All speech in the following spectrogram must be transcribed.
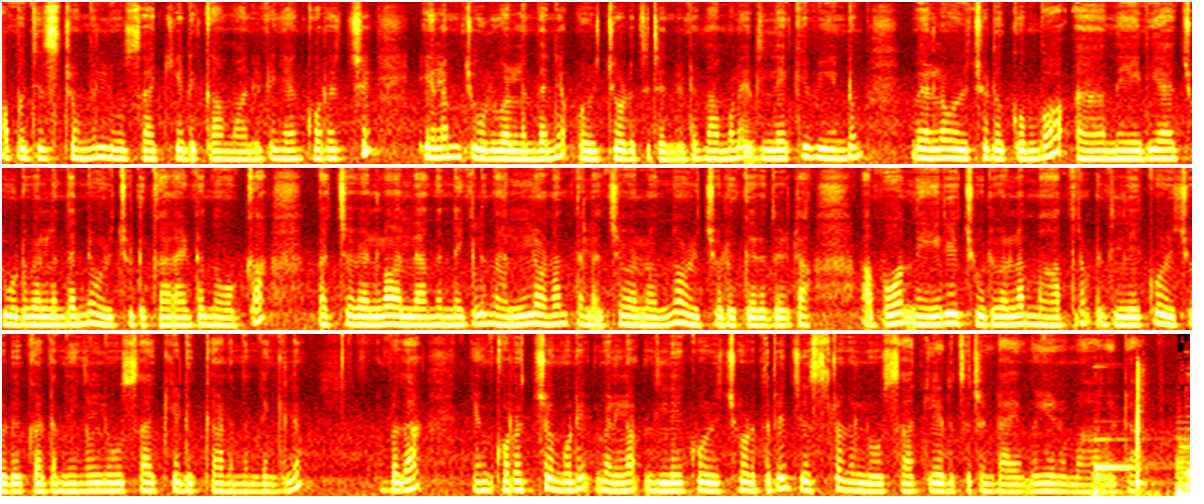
അപ്പോൾ ജസ്റ്റ് ഒന്ന് ലൂസാക്കി എടുക്കാൻ വേണ്ടിയിട്ട് ഞാൻ കുറച്ച് ഇളം ചൂടുവെള്ളം തന്നെ ഒഴിച്ചു കൊടുത്തിട്ടുണ്ട് നമ്മൾ ഇതിലേക്ക് വീണ്ടും വെള്ളം ഒഴിച്ചെടുക്കുമ്പോൾ നേരിയ ചൂടുവെള്ളം തന്നെ ഒഴിച്ചെടുക്കാനായിട്ട് നോക്കുക. പച്ചവെള്ളം അല്ലാന്നുണ്ടെങ്കിൽ നല്ലോണം തിളച്ച വെള്ളം ഒന്നും ഒഴിച്ചെടുക്കരുത് കേട്ടോ. അപ്പോൾ നേരിയ ചൂടുവെള്ളം മാത്രം ഇതിലേക്ക് ഒഴിച്ചെടുക്കുക കേട്ടോ. നിങ്ങൾ ലൂസാക്കി എടുക്കുകയാണെന്നുണ്ടെങ്കിൽ. അപ്പോൾ ഇതാ ഞാൻ കുറച്ചും കൂടി വെള്ളം ഇതിലേക്ക് ഒഴിച്ചു കൊടുത്തിട്ട് ജസ്റ്റ് ഒന്ന് ലൂസാക്കി എടുത്തിട്ടുണ്ടായിരുന്നു ഈ ഒരു മാവ് കേട്ടോ.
